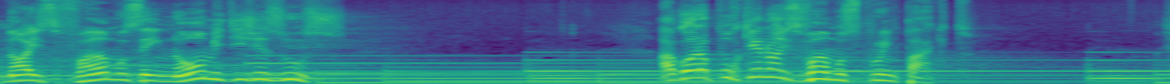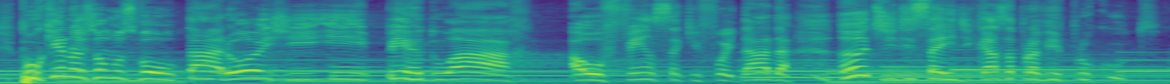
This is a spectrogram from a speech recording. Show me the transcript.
Nós vamos em nome de Jesus. Agora, por que nós vamos para o impacto? Por que nós vamos voltar hoje e perdoar a ofensa que foi dada antes de sair de casa para vir para o culto?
